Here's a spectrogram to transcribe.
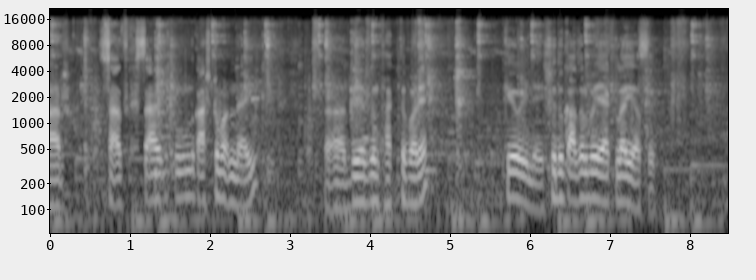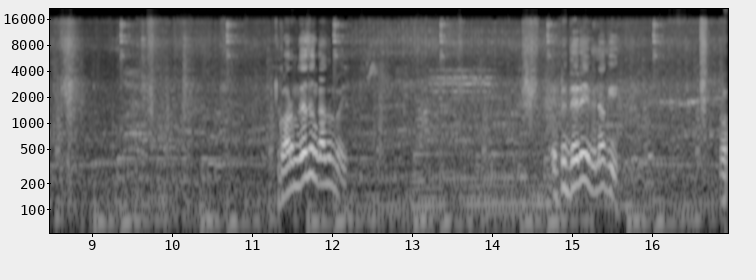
আর চার চার কোনো কাস্টমার নাই। দুই একজন থাকতে পারে। কেউই নেই শুধু কাজল ভাই একলাই আছে। গরম দিয়েছেন কাজল ভাই? একটু দেরি হবে নাকি? ও,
